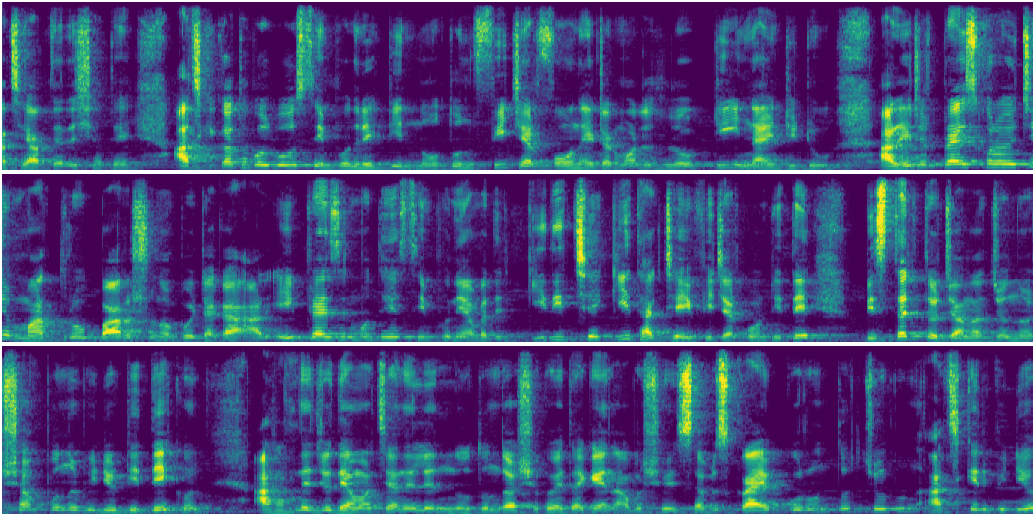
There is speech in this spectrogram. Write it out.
আছি আপনাদের সাথে। আজকে কথা বলব সিম্ফোনের একটি নতুন ফিচার ফোন এটার মডেল হলো টি নাইনটি টু আর এটার প্রাইস করা হয়েছে মাত্র বারোশো নব্বই টাকা। আর এই প্রাইসের মধ্যে সিম্ফোনি আমাদের কি দিচ্ছে, কি থাকছে এই ফিচার ফোনটিতে বিস্তারিত জানার জন্য সম্পূর্ণ ভিডিওটি দেখুন। আর আপনি যদি আমার চ্যানেলে নতুন দর্শক হয়ে থাকেন, অবশ্যই সাবস্ক্রাইব করুন। তো চলুন আজকের ভিডিও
